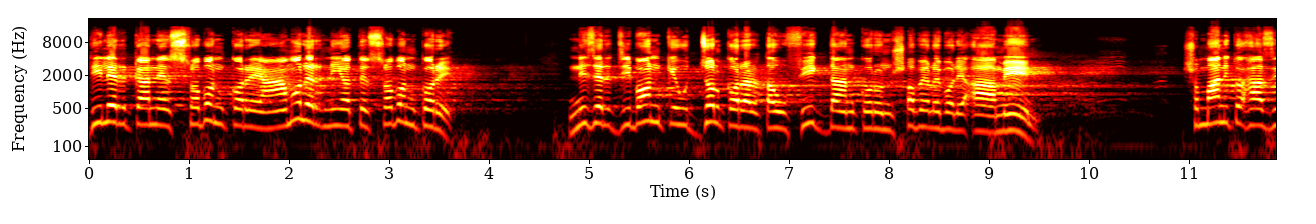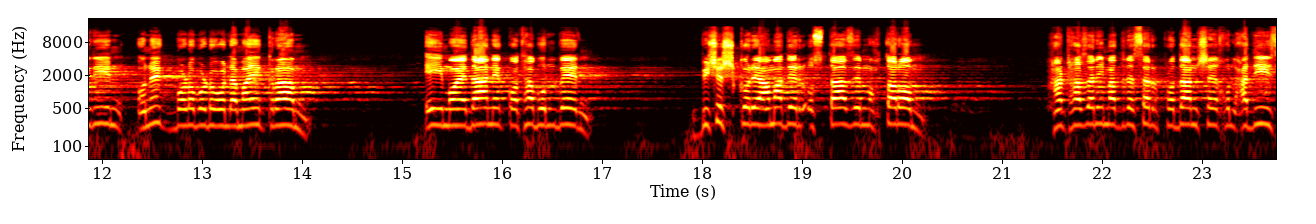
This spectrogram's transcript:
দিলের কানে শ্রবণ করে, আমলের নিয়তে শ্রবণ করে, নিজের জীবনকে উজ্জ্বল করার তৌফিক দান করুন সবেলে বলে আমিন। সম্মানিত হাজরিন, অনেক বড় বড় ওলামায়ে ক্রাম এই ময়দানে কথা বলবেন। বিশেষ করে আমাদের ওস্তাজে মোহতারম হাটহাজারি মাদ্রাসার প্রধান শেখুল হাদিস,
